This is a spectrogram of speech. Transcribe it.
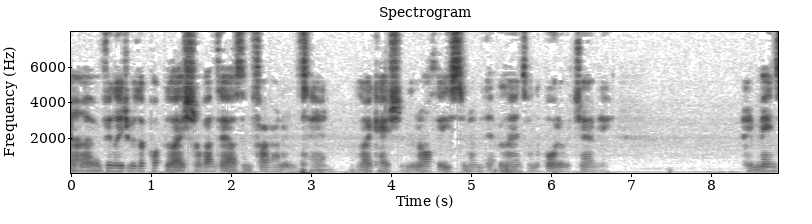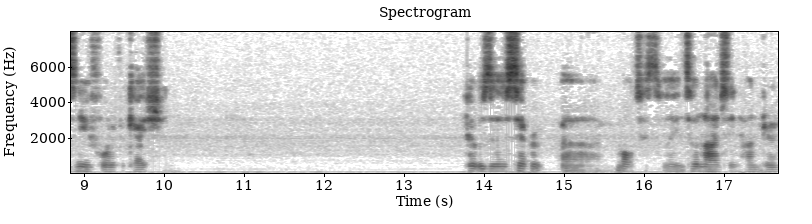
a village with a population of 1,510, location in the northeastern of the Netherlands on the border with Germany. It means new fortification. It was a separate uh, until 1900.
